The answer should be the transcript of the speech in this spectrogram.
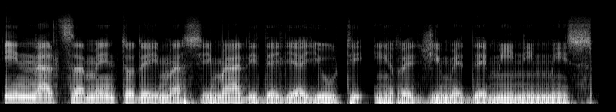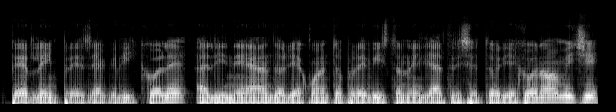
innalzamento dei massimali degli aiuti in regime de minimis per le imprese agricole, allineandoli a quanto previsto negli altri settori economici,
